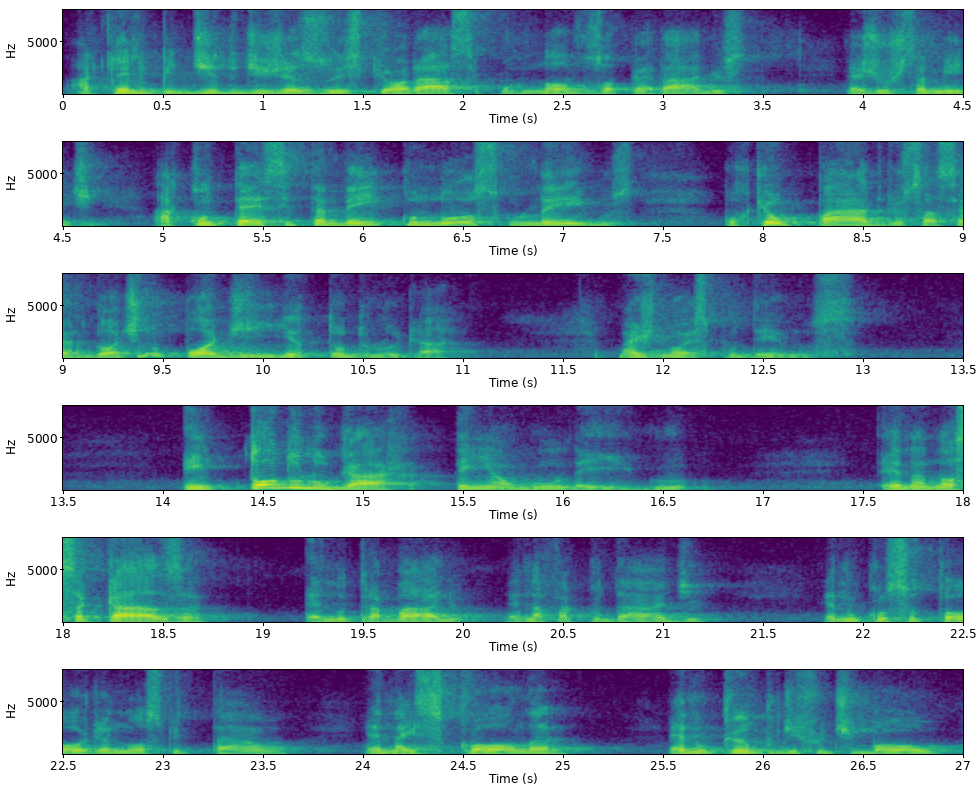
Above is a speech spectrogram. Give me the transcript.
Aquele pedido de Jesus que orasse por novos operários é justamente acontece também conosco leigos, porque o padre, o sacerdote não pode ir a todo lugar, mas nós podemos. Em todo lugar tem algum leigo. É na nossa casa, é no trabalho, é na faculdade, é no consultório, é no hospital, é na escola, é no campo de futebol,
